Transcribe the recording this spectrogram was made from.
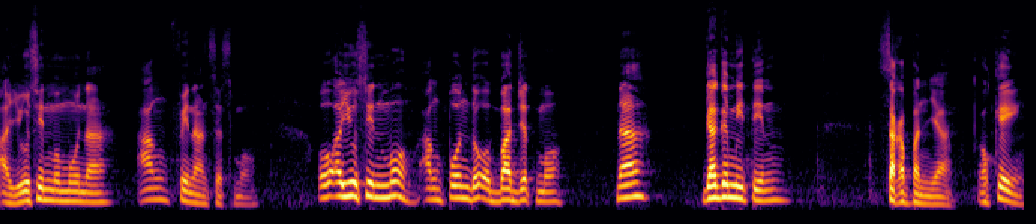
ayusin mo muna ang finances mo. O ayusin mo ang pondo o budget mo na gagamitin sa kampanya. Okay.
